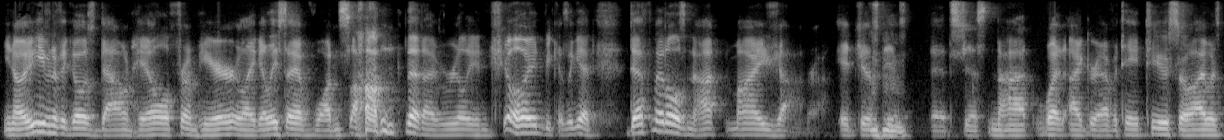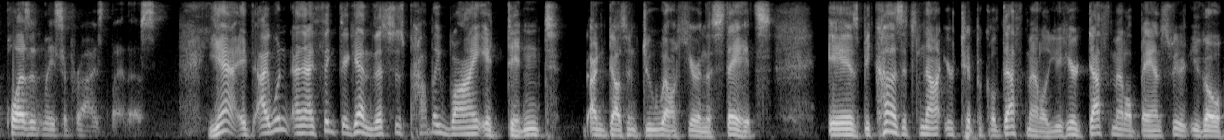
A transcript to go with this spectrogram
you know, even if it goes downhill from here, like at least I have one song that I really enjoyed because again, death metal is not my genre. It just Mhm. is. It's just not what I gravitate to. So I was pleasantly surprised by this. Yeah, it, I wouldn't, and I think again, this is probably why it didn't and doesn't do well here in the states, is because it's not your typical death metal. You hear death metal bands, you go,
